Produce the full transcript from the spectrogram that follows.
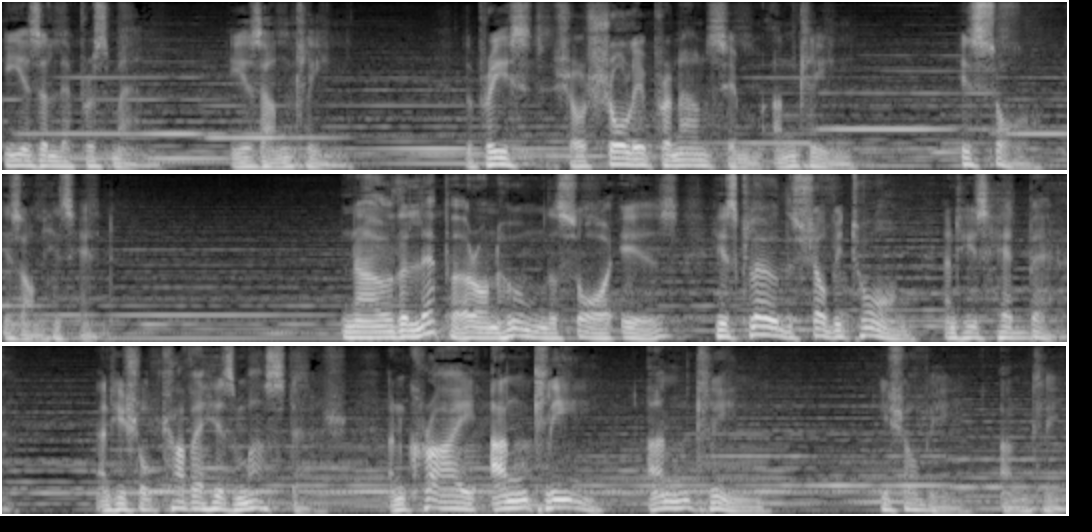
he is a leprous man. He is unclean. The priest shall surely pronounce him unclean. His sore is on his head. Now the leper on whom the sore is, his clothes shall be torn, and his head bare. And he shall cover his mustache, and cry, Unclean, unclean. He shall be unclean.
